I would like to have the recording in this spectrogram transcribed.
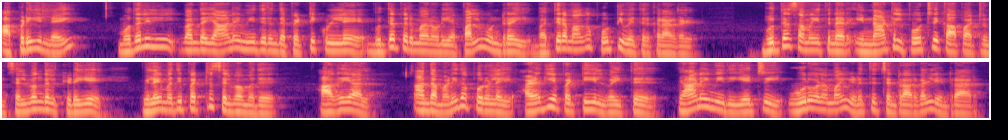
அப்படி இல்லை முதலில் வந்த யானை மீது இருந்த பெட்டிக்குள்ளே புத்த பெருமானுடைய பல் ஒன்றை பத்திரமாக பூட்டி வைத்திருக்கிறார்கள். புத்த சமயத்தினர் இந்நாட்டில் போற்றி காப்பாற்றும் செல்வங்களுக்கிடையே விலை மதிப்பற்ற செல்வம் அது. ஆகையால் அந்த மனித பொருளை அழகிய பெட்டியில் வைத்து யானை மீது ஏற்றி ஊர்வலமாய் எடுத்துச் சென்றார்கள் என்றார்.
